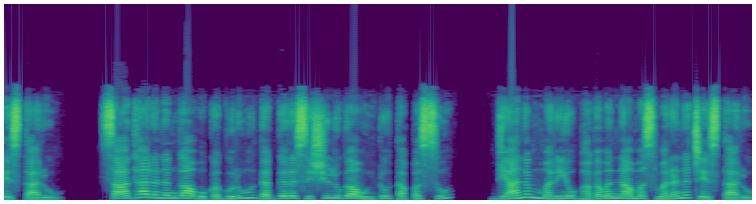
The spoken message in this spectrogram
చేస్తారు. సాధారణంగా ఒక గురువు దగ్గర శిష్యులుగా ఉంటూ తపస్సు ధ్యానం మరియు భగవన్నామ స్మరణ చేస్తారు.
